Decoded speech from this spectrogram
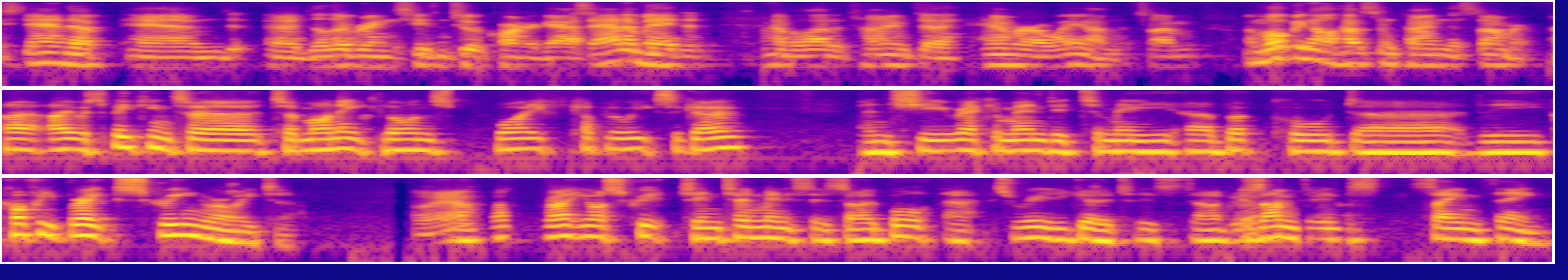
stand up, and uh, delivering season two of Corner Gas animated, I have a lot of time to hammer away on it. So I'm I'm hoping I'll have some time this summer. Uh, I was speaking to to Monique Lawn's wife a couple of weeks ago, and she recommended to me a book called uh, The Coffee Break Screenwriter. Oh yeah, Write- Write your script in ten minutes. So I bought that. It's really good. It's because Good. I'm doing the same thing,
